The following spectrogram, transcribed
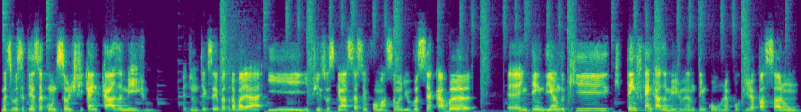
Mas se você tem essa condição de ficar em casa mesmo, é de não ter que sair para trabalhar, e, enfim, se você tem acesso à informação ali, você acaba é, entendendo que, que, tem que ficar em casa mesmo, né? Não tem como, né? Porque já passaram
